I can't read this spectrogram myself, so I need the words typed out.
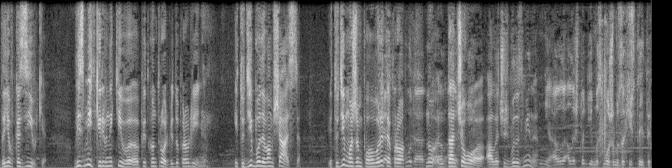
дає вказівки. Візьміть керівників е, під контроль, під управління. І тоді буде вам щастя. І тоді можемо поговорити про. не буде, Ну, але- да але чого, але чуть будуть зміни. Ні, але, але ж тоді ми зможемо захистити,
